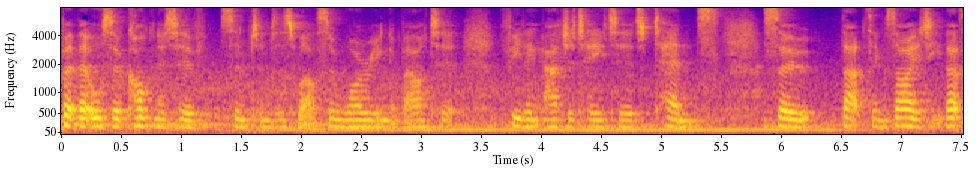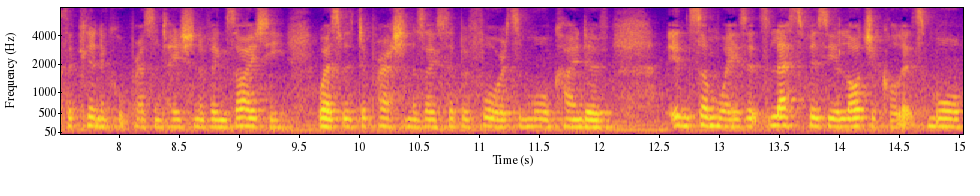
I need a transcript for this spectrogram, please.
but they're also cognitive symptoms as well, so worrying about it, feeling agitated, tense. So that's anxiety. That's the clinical presentation of anxiety. Whereas with depression, as I said before, it's a more kind of, in some ways, it's less physiological, it's more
